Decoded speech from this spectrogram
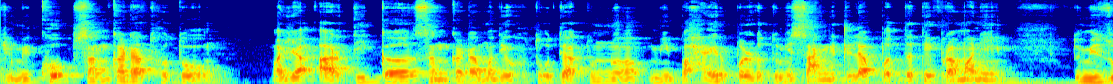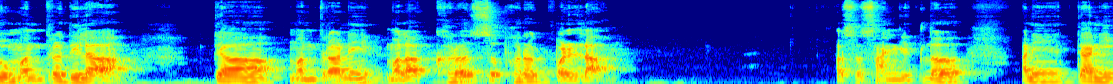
जी मी खूप संकटात होतो माझ्या आर्थिक संकटामध्ये होतो त्यातून मी बाहेर पडलो. तुम्ही सांगितलेल्या पद्धतीप्रमाणे तुम्ही जो मंत्र दिला त्या मंत्राने मला खरंच फरक पडला. असं सांगितलं आणि त्यांनी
